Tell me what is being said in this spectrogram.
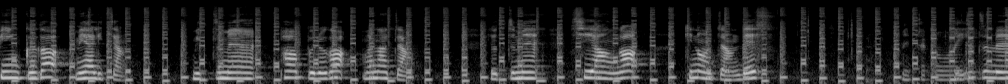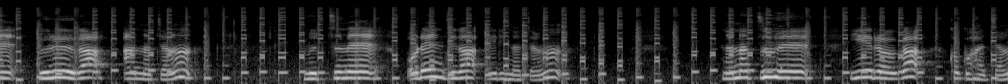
ピンクがめやりちゃん。3つ目パープルがまなちゃん。4つ目シアンがきのんちゃんです。めっちゃ可愛い5つ目ブルーがアンナちゃん。6つ目オレンジがエリナちゃん。7つ目イエローがココハちゃん。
